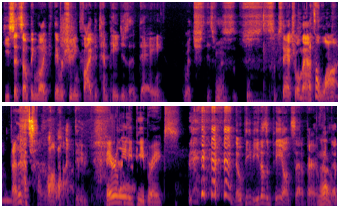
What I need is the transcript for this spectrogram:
he said something like they were shooting five to ten pages a day, which is a substantial amount. That's a lot. That is That's a lot, dude. Barely any pee breaks. no pee. He doesn't pee on set. Apparently, No.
